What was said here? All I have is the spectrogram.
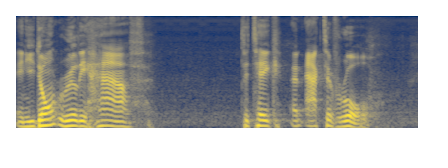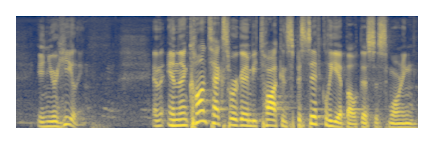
and you don't really have to take an active role in your healing. And in context, we're going to be talking specifically about this this morning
